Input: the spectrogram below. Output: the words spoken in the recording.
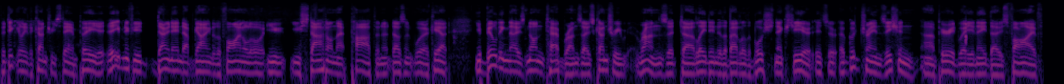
particularly the country stampede, even if you don't end up going to the final or you, you start on that path and it doesn't work out, you're building those non-tab runs, those country runs that uh, lead into the Battle of the Bush next year. It's a, a good transition uh, period where you need those five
